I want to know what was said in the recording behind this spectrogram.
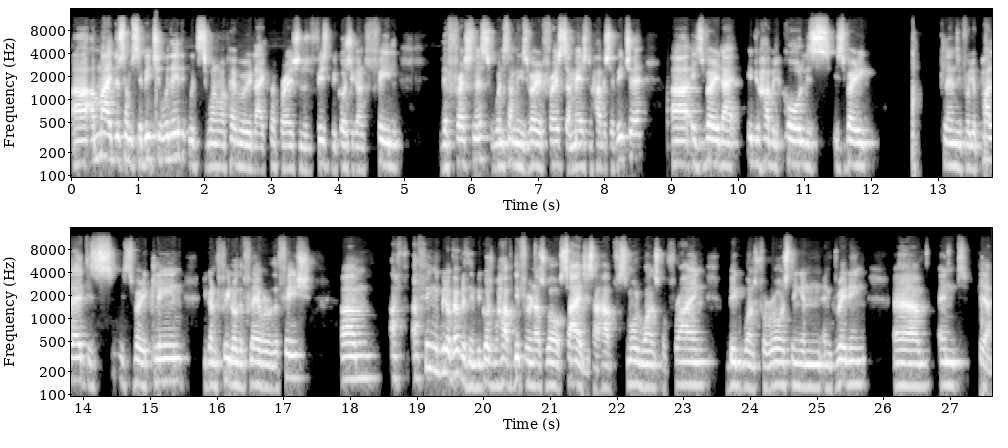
Uh, I might do some ceviche with it, which is one of my favorite like preparations of fish because you can feel the freshness when something is very fresh. It's amazing to have a ceviche. Uh, it's very like if you have it cold, it's it's very cleansing for your palate. It's it's very clean. You can feel all the flavor of the fish. Um, I, th- I, think a bit of everything because we have different as well sizes. I have small ones for frying, big ones for roasting and, and grilling. Um, and yeah,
